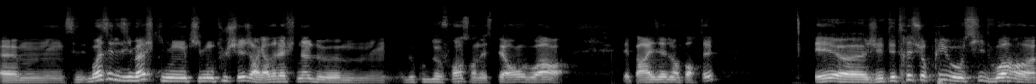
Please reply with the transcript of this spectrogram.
moi, c'est des images qui m'ont touché. J'ai regardé la finale de Coupe de France en espérant voir les Parisiens de l'emporter. Et euh, j'ai été très surpris aussi de voir euh,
